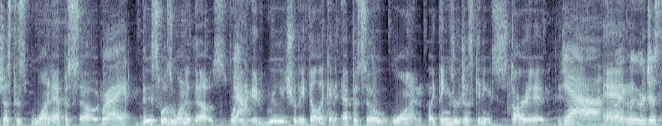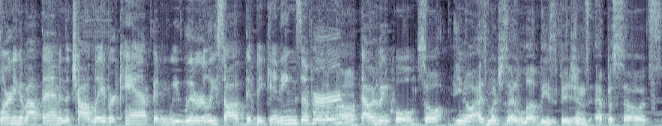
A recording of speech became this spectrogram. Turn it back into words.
just this one episode. Right. This was one of those where Yeah. it, it really truly felt like an episode one, like things are just getting started. Yeah, And- like we were just learning about them in the child labor camp, and we literally saw the beginnings of her. Uh-huh. That would have been cool. So, you know, as much as I love these Visions episodes,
